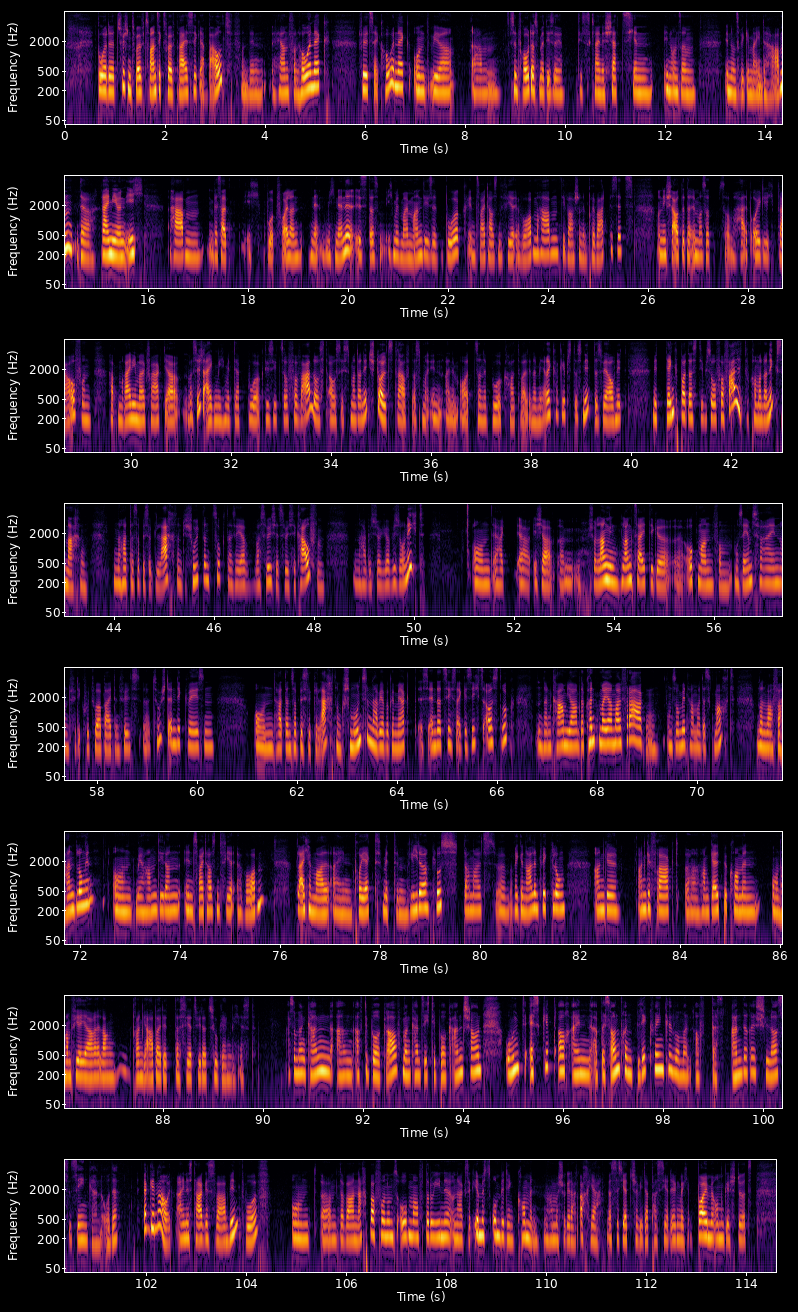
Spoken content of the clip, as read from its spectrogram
wurde zwischen 1220 1230 erbaut von den Herren von Hoheneck, Vilseck Hoheneck. Und wir ähm, sind froh, dass wir diese, dieses kleine Schätzchen in, unserem, in unserer Gemeinde haben. Der Reini und ich haben, weshalb ich Burgfräulein ne, mich nenne, ist, dass ich mit meinem Mann diese Burg in 2004 erworben haben. Die war schon im Privatbesitz und ich schaute da immer so, so halbäuglich drauf und habe Reini mal gefragt, ja, was ist eigentlich mit der Burg? Die sieht so verwahrlost aus. Ist man da nicht stolz drauf, dass man in einem Ort so eine Burg hat? Weil in Amerika gibt es das nicht. Das wäre auch nicht, nicht denkbar, dass die so verfällt. Da kann man da nichts machen. Und dann hat er so ein bisschen gelacht und die Schultern zuckt. Und ich so, ja, was willst du jetzt? Willst du kaufen? Und dann habe ich gesagt, ja, wieso nicht? Und er, hat, er ist ja ähm, schon lang, langzeitiger äh, Obmann vom Museumsverein und für die Kulturarbeit in Vils äh, zuständig gewesen und hat dann so ein bisschen gelacht und geschmunzelt. Habe ich aber gemerkt, es ändert sich sein Gesichtsausdruck. Und dann kam ja, da könnte man ja mal fragen. Und somit haben wir das gemacht. Und dann war Verhandlungen und wir haben die dann in 2004 erworben. Gleich einmal ein Projekt mit dem LIDA Plus, damals äh, Regionalentwicklung, ange, angefragt, äh, haben Geld bekommen und haben vier Jahre lang daran gearbeitet, dass sie jetzt wieder zugänglich ist. Also man kann ähm, auf die Burg rauf, man kann sich die Burg anschauen und es gibt auch einen besonderen Blickwinkel, wo man auf das andere Schloss sehen kann, oder? Ja, genau. Eines Tages war Windwurf und ähm, da war ein Nachbar von uns oben auf der Ruine und hat gesagt, ihr müsst unbedingt kommen. Dann haben wir schon gedacht, ach ja, das ist jetzt schon wieder passiert, irgendwelche Bäume umgestürzt.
